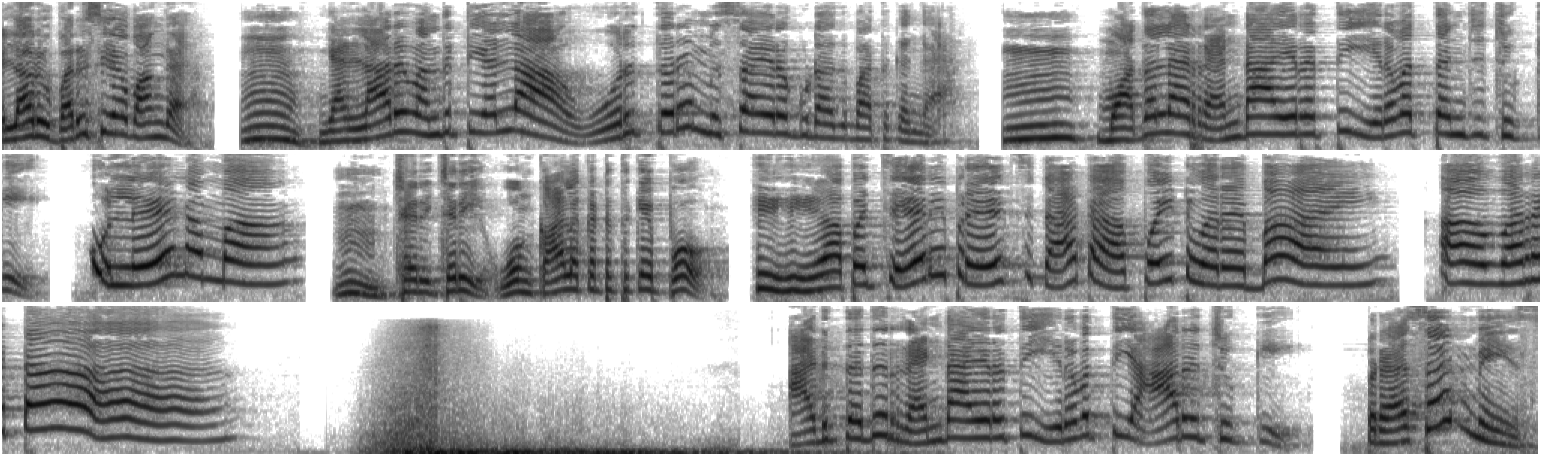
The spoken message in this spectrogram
எல்லாரும் வரிசையா வாங்க. ம் எல்லாரும் வந்துட்டியல்ல? ஒருத்தரும் மிஸ் ஆயிடக்கூடாது பாத்துக்கங்க. ம் முதல்ல ரெண்டாயிரத்தி இருபத்தஞ்சு சுக்கி. உள்ளே நம்ம. ம் சரி சரி உன் காலகட்டத்துக்கே போ. அப்ப சரி பிரேக்ஸ் டாடா போயிட்டு வரேன் பாய். வரட்டா. அடுத்தது ரெண்டாயிரத்தி இருபத்தி ஆறு சுக்கி. Present miss.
